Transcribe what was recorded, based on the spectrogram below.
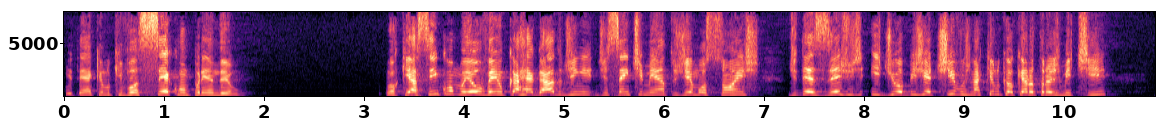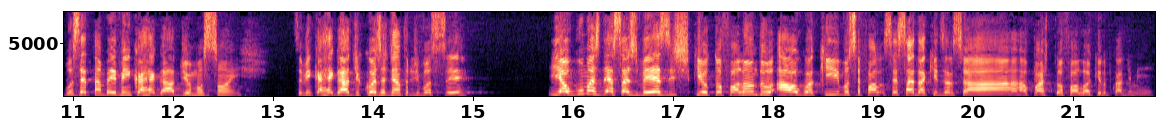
e tem aquilo que você compreendeu. Porque assim como eu venho carregado de, de sentimentos, de emoções, de desejos e de objetivos naquilo que eu quero transmitir, você também vem carregado de emoções. Você vem carregado de coisas dentro de você. E algumas dessas vezes que eu estou falando algo aqui, você, fala, você sai daqui dizendo assim: ah, o pastor falou aquilo por causa de mim.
